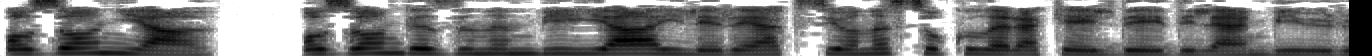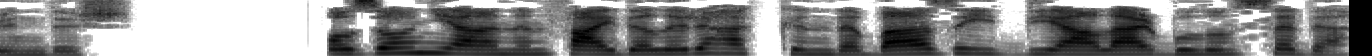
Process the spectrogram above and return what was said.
Ozon yağı, ozon gazının bir yağ ile reaksiyona sokularak elde edilen bir üründür. Ozon yağının faydaları hakkında bazı iddialar bulunsa da,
